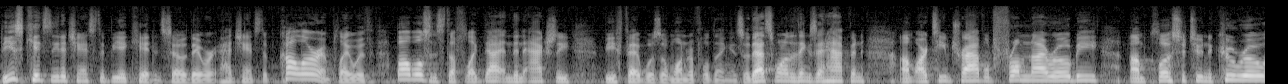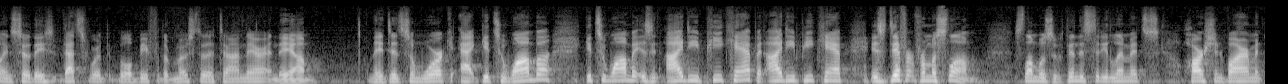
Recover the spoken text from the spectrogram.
these kids need a chance to be a kid. And so they were, had a chance to color and play with bubbles and stuff like that. And then actually be fed was a wonderful thing. And so that's one of the things that happened. Um, our team traveled from Nairobi um, closer to Nakuru. And so they, that's where they'll be for the most of the time there. And they, um, they did some work at Gitawamba. Gitawamba is an IDP camp. An IDP camp is different from a slum. Slum was within the city limits, harsh environment.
